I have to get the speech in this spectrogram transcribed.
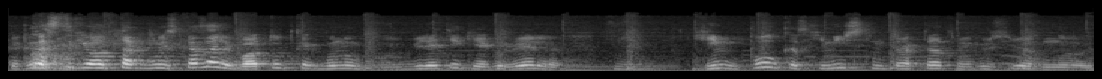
как раз таки вот так бы и сказали бы, а тут как бы, ну, в библиотеке, я говорю, реально, хим- полка с химическими трактатами, я говорю, серьезно, ну,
